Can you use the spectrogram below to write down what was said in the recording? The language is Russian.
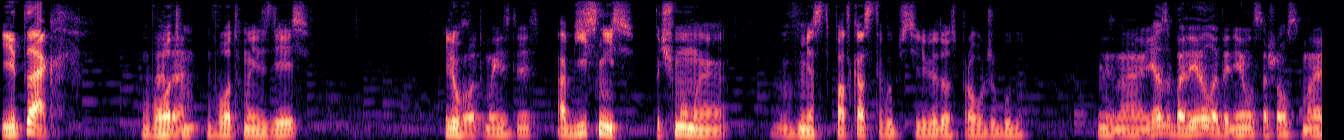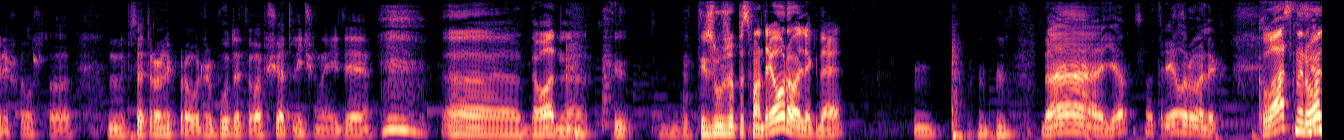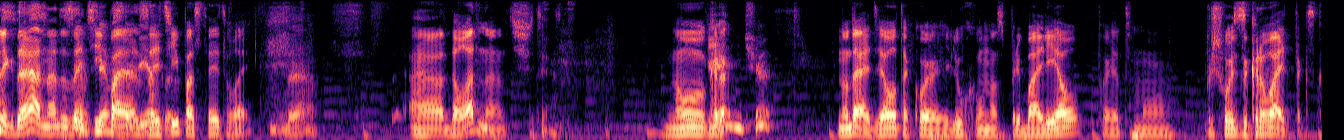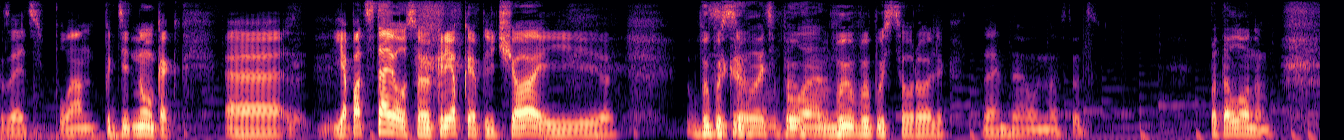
Итак, вот, Да-да. вот мы и здесь. Илюх, Вот мы и здесь. объяснись, почему мы вместо подкаста выпустили видос про Буду? Не знаю, я заболел, а Даниил сошел с ума и решил, что написать ролик про Уджибуду это вообще отличная идея. Э, Да ладно, ты, же уже посмотрел ролик, да? Да, я посмотрел ролик. Классный ролик, да? Надо зайти, по- зайти, поставить лайк. Да. А, да ладно, что ты? Ну, Я кра- ничего. ну да, дело такое, Илюха у нас приболел, поэтому пришлось закрывать, так сказать, план. Ну, как э, я подставил свое крепкое плечо и выпустил, Закрывать план. вы- выпустил ролик. Да. Да, у нас тут по талонам.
